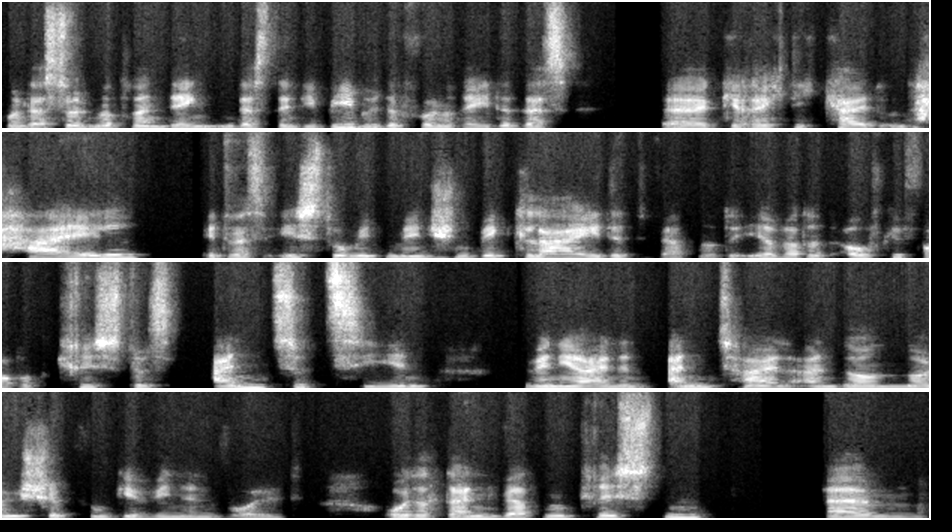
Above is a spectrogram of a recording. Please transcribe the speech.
Und da sollte man dran denken, dass denn die Bibel davon redet, dass äh, Gerechtigkeit und Heil etwas ist, womit Menschen bekleidet werden. Oder ihr werdet aufgefordert, Christus anzuziehen wenn ihr einen Anteil an der Neuschöpfung gewinnen wollt. Oder dann werden Christen, ähm,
